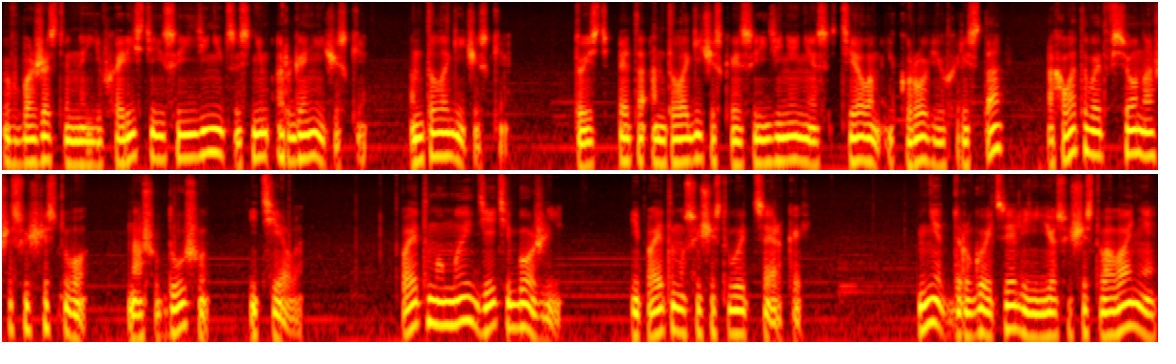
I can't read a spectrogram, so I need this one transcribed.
в Божественной Евхаристии соединиться с Ним органически, онтологически. То есть это онтологическое соединение с телом и кровью Христа охватывает все наше существо, нашу душу и тело. Поэтому мы дети Божьи, и поэтому существует церковь. Нет другой цели ее существования,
